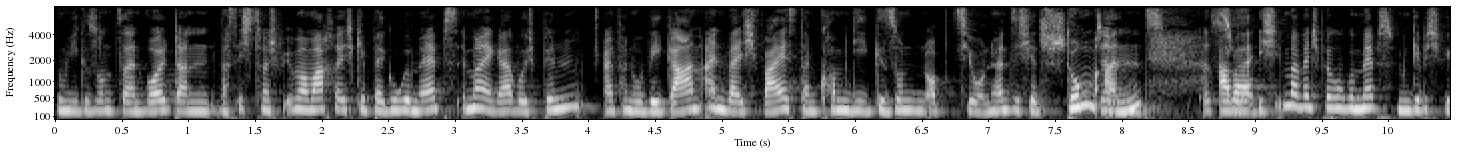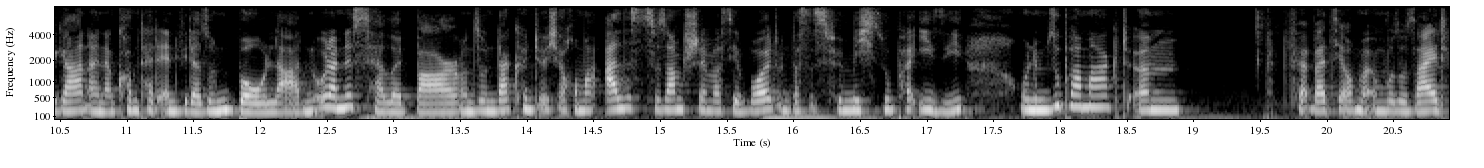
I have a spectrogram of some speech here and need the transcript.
irgendwie gesund sein wollt, dann, was ich zum Beispiel immer mache, ich gebe bei Google Maps immer, egal wo ich bin, einfach nur vegan ein, weil ich weiß, dann kommen die gesunden Optionen. Hören sich jetzt stumm an, Stimmt. Ist aber so. ich immer, wenn ich bei Google Maps bin, gebe ich vegan ein, dann kommt halt entweder so ein Bowl-Laden oder eine Salad Bar und so. Und da könnt ihr euch auch immer alles zusammenstellen, was ihr wollt. Und das ist für mich super easy. Und im Supermarkt, ähm, falls ihr auch mal irgendwo so seid,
